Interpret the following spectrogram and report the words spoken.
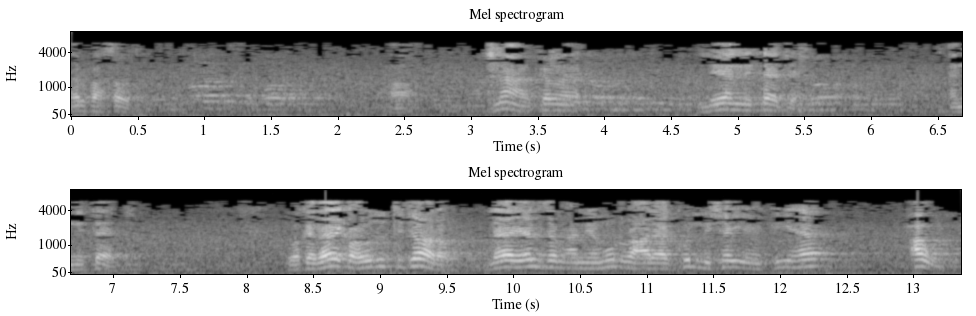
ارفع صوتك. آه. نعم كما اللي هي النتاج النتاج. وكذلك عروض التجارة. لا يلزم أن يمر على كل شيء فيها حول.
